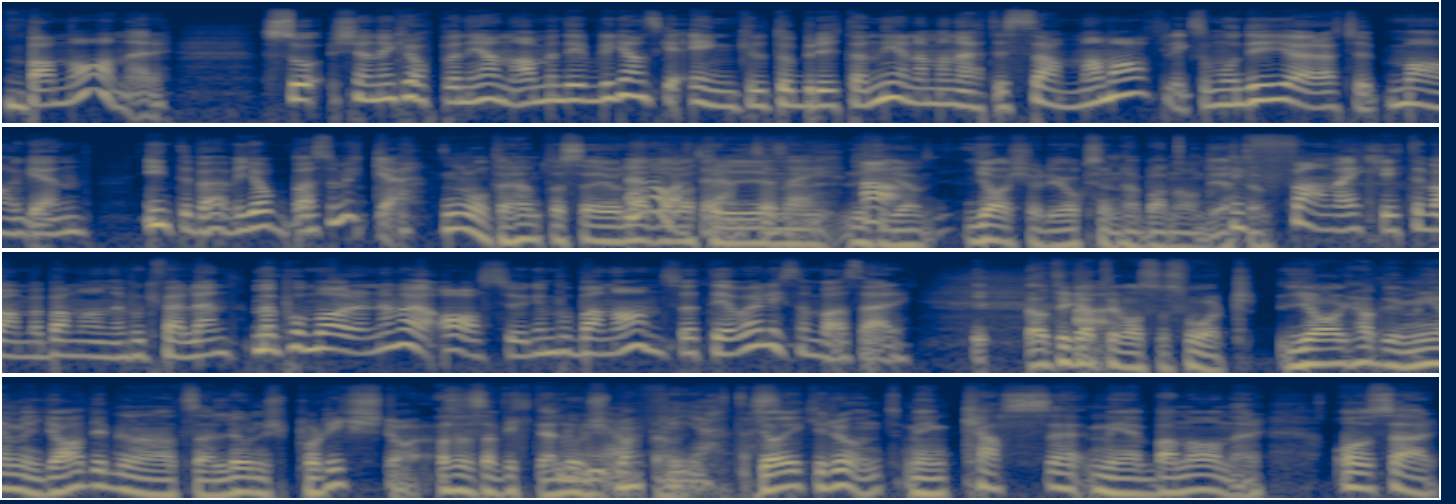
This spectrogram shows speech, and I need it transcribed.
bananer så känner kroppen igen, ja men det blir ganska enkelt att bryta ner när man äter samma mat liksom. Och det gör att typ magen inte behöver jobba så mycket. Den återhämtar sig och laddar batterierna sig. lite Ja. grann. Jag körde ju också den här Fy banandieten. fan vad äckligt det var med bananer på kvällen. Men på morgonen var jag asugen på banan så att det var liksom bara så här. Jag tycker att det var så svårt. Jag hade ju med mig, jag hade bland annat så lunch på Rish då, alltså så viktiga men jag vet, alltså. Jag gick runt med en kasse med bananer och så här,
